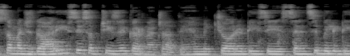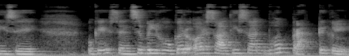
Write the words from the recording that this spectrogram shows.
समझदारी से सब चीज़ें करना चाहते हैं मेच्योरिटी से सेंसिबिलिटी से ओके सेंसिबल होकर और साथ ही साथ बहुत प्रैक्टिकल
